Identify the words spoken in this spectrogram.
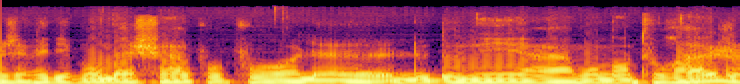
J'avais des bons d'achat pour pour le, le, donner à mon entourage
